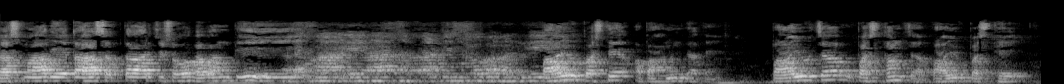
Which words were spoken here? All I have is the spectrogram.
तस्मादेता सप्तार्चिशो भवंती पायु उपस्थे अपानम कहते हैं पायु च उपस्थम च पायु उपस्थे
